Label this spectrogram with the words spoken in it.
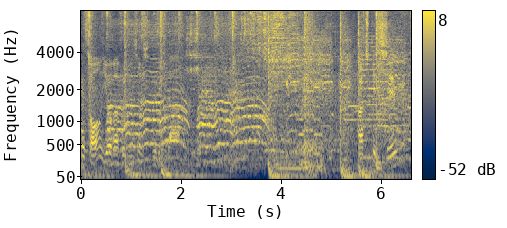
해서 이어가고 있는 선수들입니다. 마치키치.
